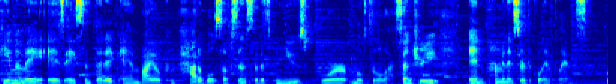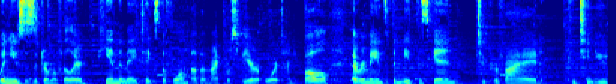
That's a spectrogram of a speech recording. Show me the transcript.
PMMA is a synthetic and biocompatible substance that has been used for most of the last century in permanent surgical implants. When used as a dermal filler, PMMA takes the form of a microsphere or tiny ball that remains beneath the skin to provide continued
